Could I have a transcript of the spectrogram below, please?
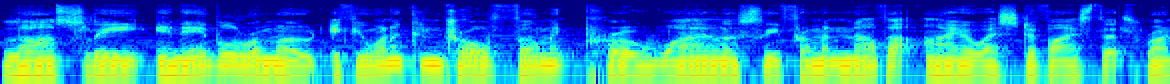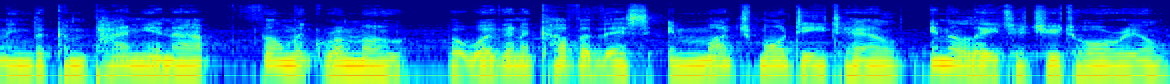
Lastly, enable remote if you want to control Filmic Pro wirelessly from another iOS device that's running the companion app Filmic Remote, but we're going to cover this in much more detail in a later tutorial.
